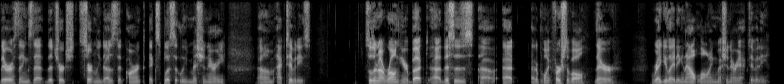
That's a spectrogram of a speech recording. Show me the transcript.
there are things that the church certainly does that aren't explicitly missionary um, activities. So they're not wrong here, but uh, this is uh, at at a point. First of all, they're regulating and outlawing missionary activity,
